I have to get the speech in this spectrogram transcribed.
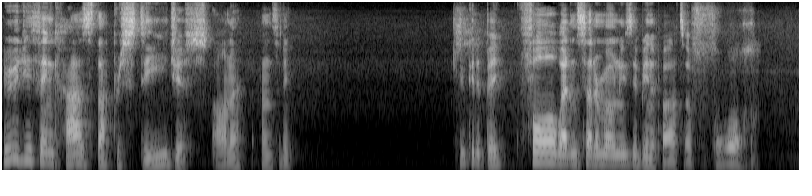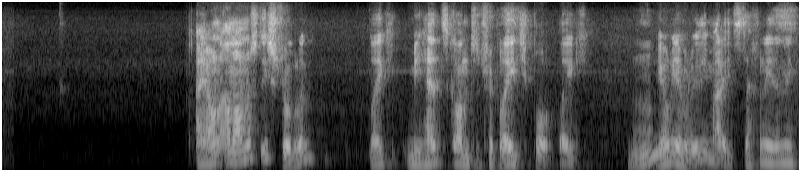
Who do you think has that prestigious honour, Anthony? Who could it be? Four wedding ceremonies they've been a part of. Four. I I'm honestly struggling. Like, my head's gone to Triple H, but, like, Hmm? he only ever really married Stephanie, didn't he?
